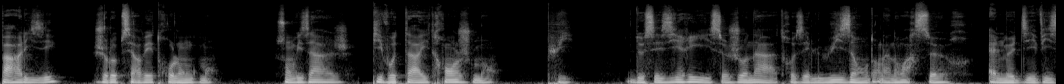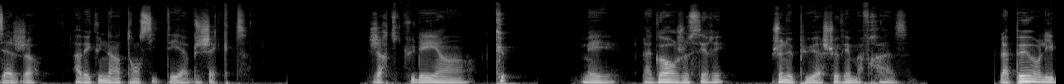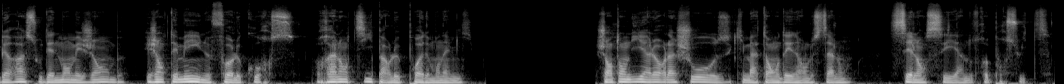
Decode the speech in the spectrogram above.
Paralysée, je l'observai trop longuement. Son visage pivota étrangement, puis, de ses iris jaunâtres et luisants dans la noirceur, elle me dévisagea avec une intensité abjecte. J'articulai un que, mais la gorge serrée, je ne pus achever ma phrase. La peur libéra soudainement mes jambes, et j'entamai une folle course, ralentie par le poids de mon ami. J'entendis alors la chose qui m'attendait dans le salon s'élancer à notre poursuite.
